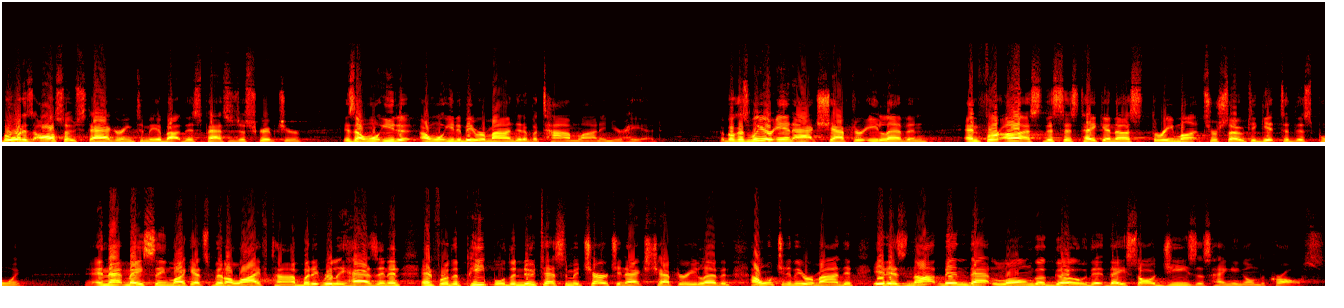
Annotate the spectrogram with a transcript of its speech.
But what is also staggering to me about this passage of Scripture is I want you to, I want you to be reminded of a timeline in your head. Because we are in Acts chapter 11, and for us, this has taken us three months or so to get to this point. And that may seem like it's been a lifetime, but it really hasn't. And, and for the people, the New Testament church in Acts chapter 11, I want you to be reminded it has not been that long ago that they saw Jesus hanging on the cross.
